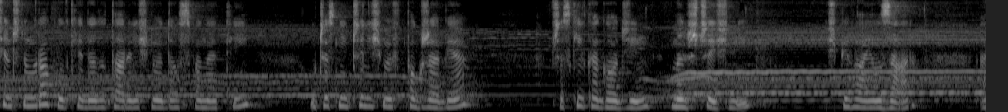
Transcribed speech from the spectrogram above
2000 roku, kiedy dotarliśmy do Swanetti, uczestniczyliśmy w pogrzebie. Przez kilka godzin mężczyźni śpiewają zar. E,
